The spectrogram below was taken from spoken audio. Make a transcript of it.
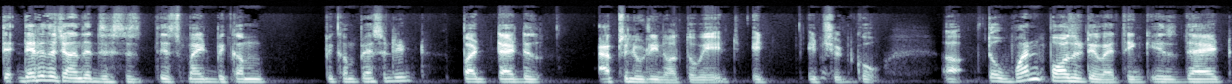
th- there is a chance that this is this might become become precedent, but that is absolutely not the way it it, it should go. Uh, the one positive I think is that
